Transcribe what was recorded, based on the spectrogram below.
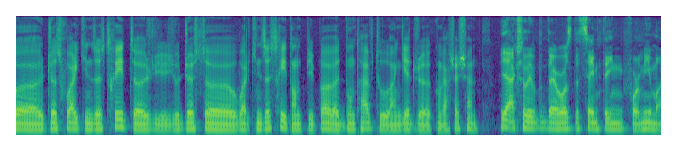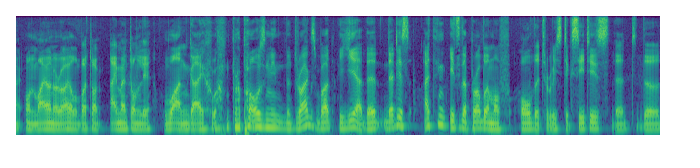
uh, just walk in the street, you, you just uh, walk in the street, and people uh, don't have to engage conversation. Yeah, actually, there was the same thing for me my, on my own arrival, but I- I met only one guy who proposed me the drugs. But yeah, that that is, I think, it's the problem of all the touristic cities that the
